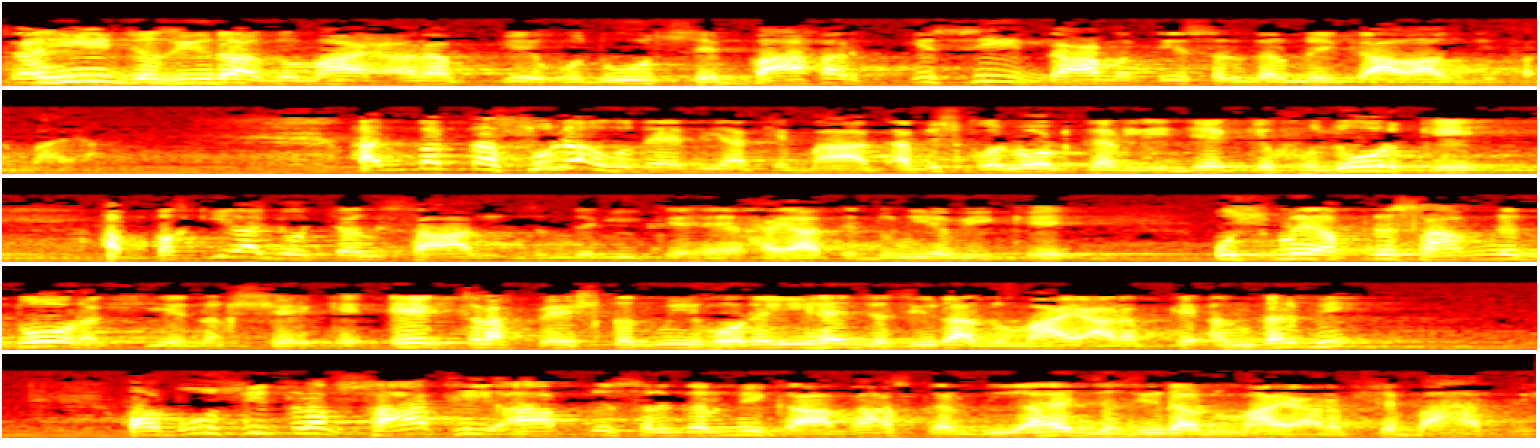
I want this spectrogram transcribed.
کہیں جزیرہ نمایاں عرب کے حدود سے باہر کسی دعوتی سرگرمی کا آواز نہیں فرمایا۔ البتہ صلح حدیبیہ کے بعد، اب اس کو نوٹ کر لیجیے کہ حضور کی اب بقیہ جو چند سال زندگی کے ہیں، حیات دنیاوی کے، اس میں اپنے سامنے دو رکھیے نقشے کہ ایک طرف پیش قدمی ہو رہی ہے جزیرہ نمایاں عرب کے اندر بھی اور دوسری طرف ساتھ ہی آپ نے سرگرمی کا آغاز کر دیا ہے جزیرہ نمایاں عرب سے باہر بھی۔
